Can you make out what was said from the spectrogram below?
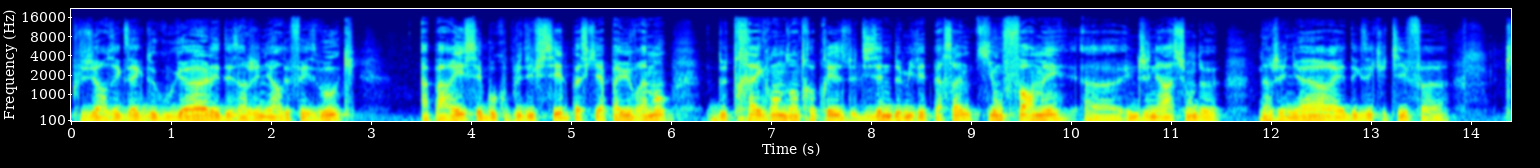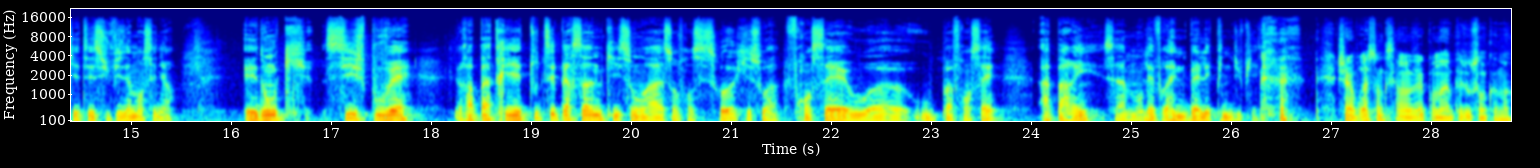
plusieurs execs de Google et des ingénieurs de Facebook. À Paris, c'est beaucoup plus difficile parce qu'il n'y a pas eu vraiment de très grandes entreprises de dizaines de milliers de personnes qui ont formé euh, une génération d'ingénieurs et d'exécutifs euh, qui étaient suffisamment seniors. Et donc, si je pouvais rapatrier toutes ces personnes qui sont à San Francisco, qu'ils soient français ou, euh, ou pas français, à Paris, ça m'enlèverait une belle épine du pied. J'ai l'impression que c'est un vœu qu'on a un peu tous en commun.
